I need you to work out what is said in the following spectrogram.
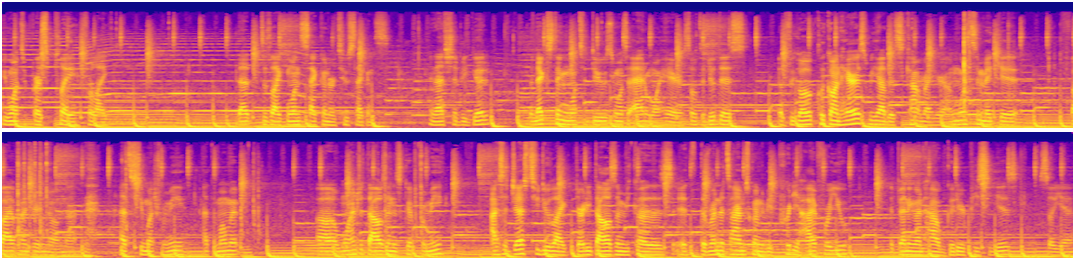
we want to press play for like that is just like one second or two seconds and that should be good the next thing we want to do is we want to add more hair so to do this if we go click on Harris, we have this count right here. I'm going to make it 500 no I'm not. That's too much for me at the moment. Uh, 100,000 is good for me. I suggest you do like 30,000 because it, the render time is going to be pretty high for you depending on how good your PC is. So yeah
